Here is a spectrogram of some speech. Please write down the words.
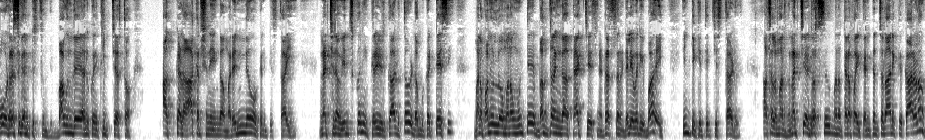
ఓ డ్రెస్ కనిపిస్తుంది. బాగుందే అనుకొని క్లిక్ చేస్తాం. అక్కడ ఆకర్షణీయంగా మరెన్నో కనిపిస్తాయి. నచ్చినవి ఎంచుకొని క్రెడిట్ కార్డుతో డబ్బు కట్టేసి మన పనుల్లో మనం ఉంటే భద్రంగా ప్యాక్ చేసిన డ్రెస్సును డెలివరీ బాయ్ ఇంటికి తెచ్చిస్తాడు. అసలు మనకు నచ్చే డ్రెస్సు మన తెరపై కనిపించడానికి కారణం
